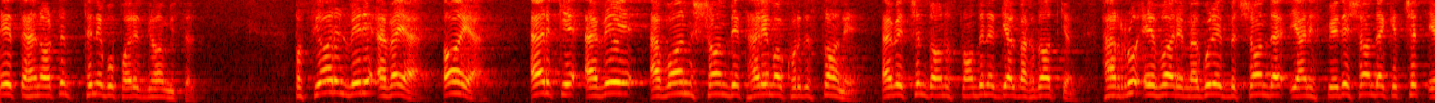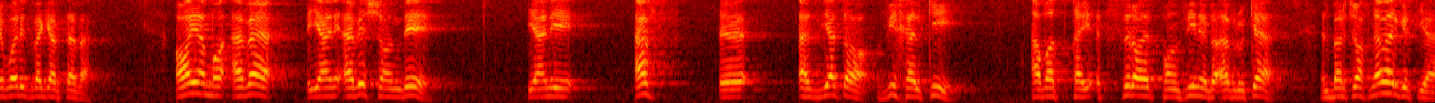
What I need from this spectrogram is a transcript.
ئێتە هەنارتن تنێ بۆ پارێزگەها میسل. پسیارل وێرێ ئەوەیە ئایا ئەرکێ ئەوێ ئەوان شان دێت هەرێمە کوردستانی ئەوێ چن دانوستاندنت گەل بەغدادکن هەر ڕوو ئێوارێ مەگولێت بشان ینی سپێدە شاندەکە چت ئێوارت بەگەرتەوە. ئایا ما ئەوە ینی ئەوێ شۆندێ ینی ئەف ئەزیەتە وی خەلکی ئەوەت سرایەت پانزیینێ دە ئەڤروکە بەرچاف نەوەرگرتیە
